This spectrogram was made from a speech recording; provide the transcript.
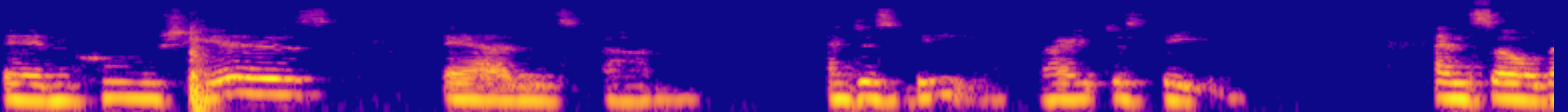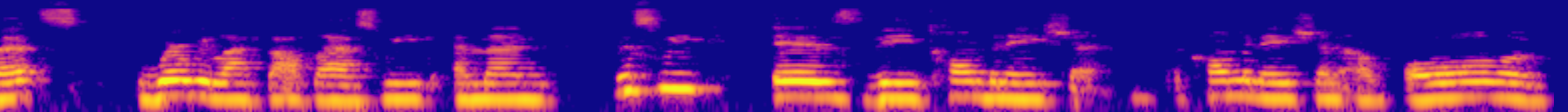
in who she is and um, and just be right? Just be. And so that's where we left off last week. And then this week is the culmination the culmination of all of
